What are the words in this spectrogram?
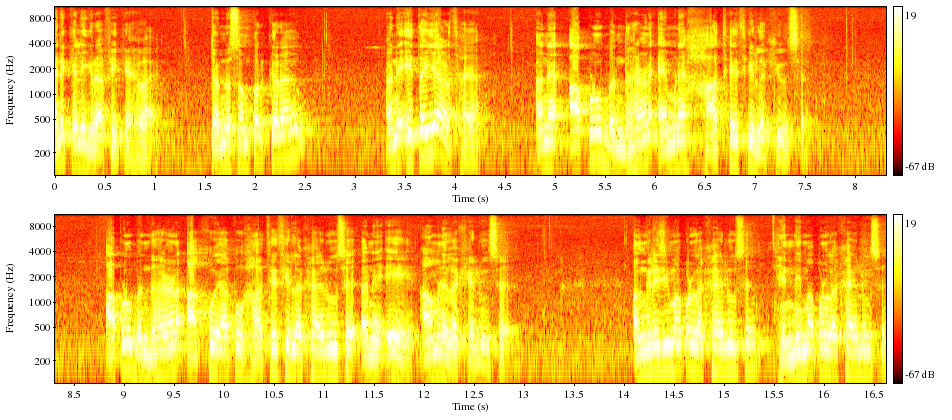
એને કેલિગ્રાફી કહેવાય. તો એમનો સંપર્ક કરાયો અને એ તૈયાર થયા. અને આપણું બંધારણ એમણે હાથેથી લખ્યું છે. આપણું બંધારણ આખું આખું હાથેથી લખાયેલું છે અને એ આમણે લખેલું છે. અંગ્રેજીમાં પણ લખાયેલું છે, હિન્દીમાં પણ લખાયેલું છે.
